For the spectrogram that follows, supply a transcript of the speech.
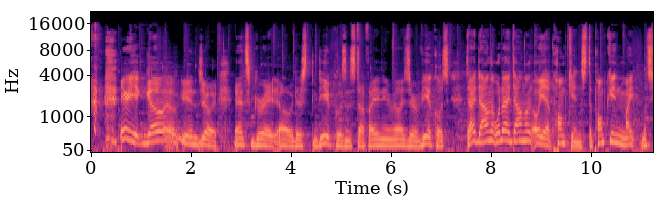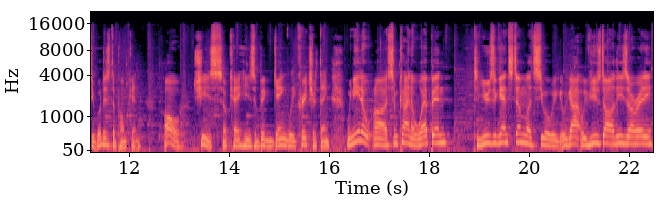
there you go. I hope you enjoy. That's great. Oh, there's vehicles and stuff. I didn't even realize there were vehicles. Did I download? What did I download? Oh yeah, pumpkins. The pumpkin might. Let's see. What is the pumpkin? Oh, jeez. Okay, he's a big gangly creature thing. We need a uh, some kind of weapon to use against him. Let's see what we we got. We've used all of these already.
